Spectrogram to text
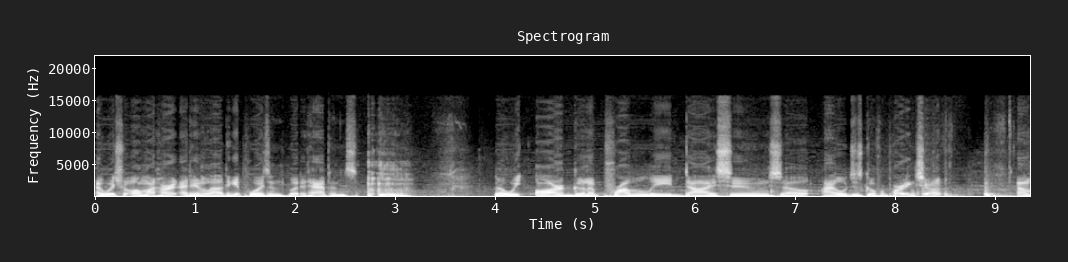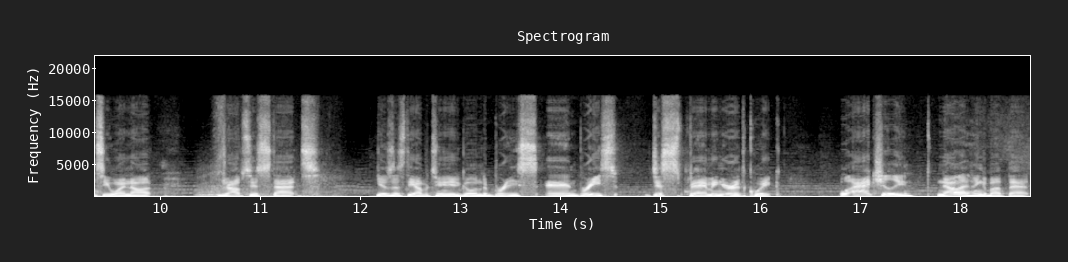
I wish with all my heart I didn't allow it to get poisoned, but it happens. so we are to probably die soon, so I will just go for parting shot. I don't see why not. Drops his stats, gives us the opportunity to go into Breeze, and Breeze just spamming Earthquake. Well, actually, now that I think about that,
